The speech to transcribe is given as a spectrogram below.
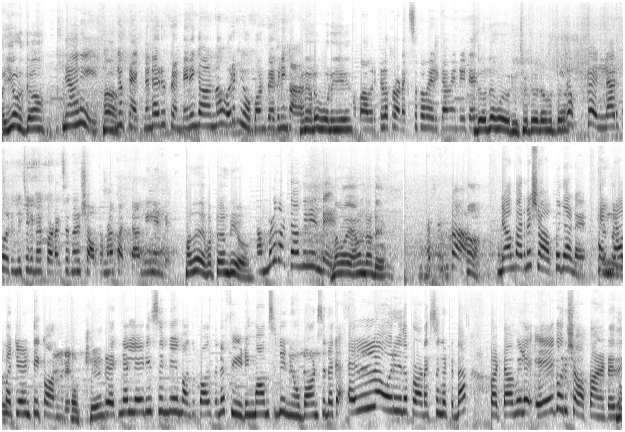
അയ്യോ എടുക്കാ. ഞാനേ എന്റെ പ്രഗ്നന്റ് ഒരു ഫ്രണ്ടിനെയും കാണണം. ഒരു ന്യൂ ബോൺ ബേബിനെയും കാണണം. പോണേ അപ്പൊ അവർക്കുള്ള പ്രൊഡക്ട്സ് ഒക്കെ മേടിക്കാൻ വേണ്ടിട്ട് ഇതൊക്കെ എല്ലാവർക്കും ഒരുമിച്ച് ഇങ്ങനെ പ്രൊഡക്ട്സ് ഒക്കെ ഷോപ്പ് നമ്മളെ പട്ടാമ്പിയിലുണ്ട്. അതെ പട്ടാമ്പിയോ? നമ്മൾ പട്ടാമ്പിയിലുണ്ട്. ഞാൻ പറഞ്ഞ ഷോപ്പ് ഇതാണ്. ഹെന്ന മെറ്റേണിറ്റി കോർണർ പ്രഗ്നന്റ് ലേഡീസിന്റെയും അതുപോലെ തന്നെ ഫീഡിംഗ് മോംസിന്റെയും ന്യൂ ബോൺസിന്റെ ഒക്കെ എല്ലാ ഒരുവിധ പ്രോഡക്ട്സും കിട്ടുന്ന പട്ടാമ്പിയിലെ ഏക ഒരു ഷോപ്പാണ് കേട്ടോ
